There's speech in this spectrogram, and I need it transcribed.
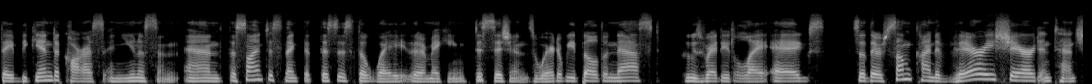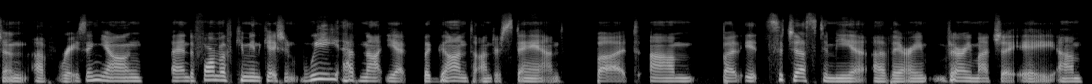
they begin to chorus in unison. And the scientists think that this is the way they're making decisions. Where do we build a nest? Who's ready to lay eggs? So there's some kind of very shared intention of raising young and a form of communication we have not yet begun to understand. but um, but it suggests to me a, a very very much a a, um,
